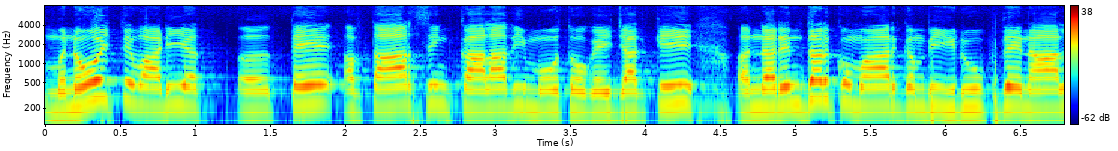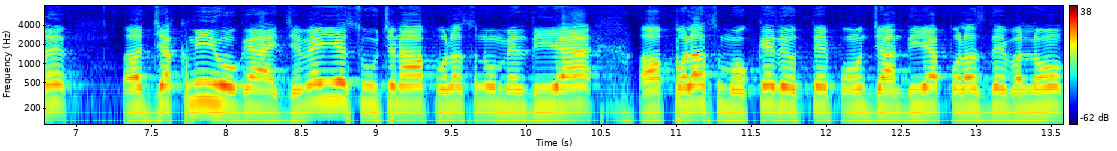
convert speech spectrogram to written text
ਮਨੋਜ ਤਿਵਾੜੀ ਅ- ਤੇ ਅਵਤਾਰ ਸਿੰਘ ਕਾਲਾ ਦੀ ਮੌਤ ਹੋ ਗਈ। ਜਦਕਿ ਨਰਿੰਦਰ ਕੁਮਾਰ ਗੰਭੀਰ ਰੂਪ ਦੇ ਨਾਲ ਜ਼ਖਮੀ ਹੋ ਗਿਆ ਹੈ। ਜਿਵੇਂ ਇਹ ਸੂਚਨਾ ਪੁਲਿਸ ਨੂੰ ਮਿਲਦੀ ਹੈ ਪੁਲਿਸ ਮੌਕੇ ਦੇ ਉੱਤੇ ਪਹੁੰਚ ਜਾਂਦੀ ਹੈ। ਪੁਲਿਸ ਦੇ ਵੱਲੋਂ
